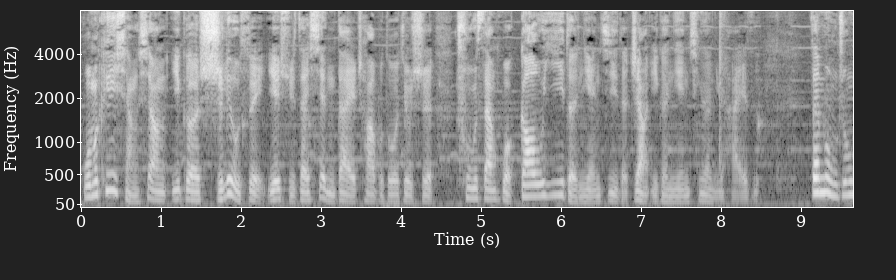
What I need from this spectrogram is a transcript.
我们可以想象，一个十六岁，也许在现代差不多就是初三或高一的年纪的这样一个年轻的女孩子，在梦中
